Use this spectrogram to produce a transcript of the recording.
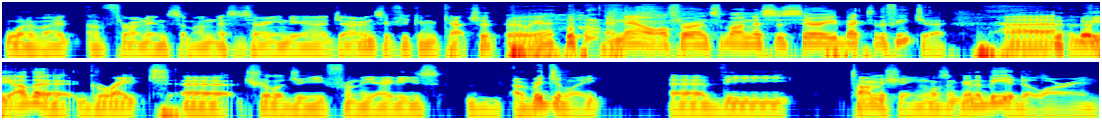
what have I? I've thrown in some unnecessary Indiana Jones, if you can catch it earlier, and now I'll throw in some unnecessary Back to the Future. Uh, the other great uh, trilogy from the '80s originally, uh, the Time Machine wasn't going to be a DeLorean.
